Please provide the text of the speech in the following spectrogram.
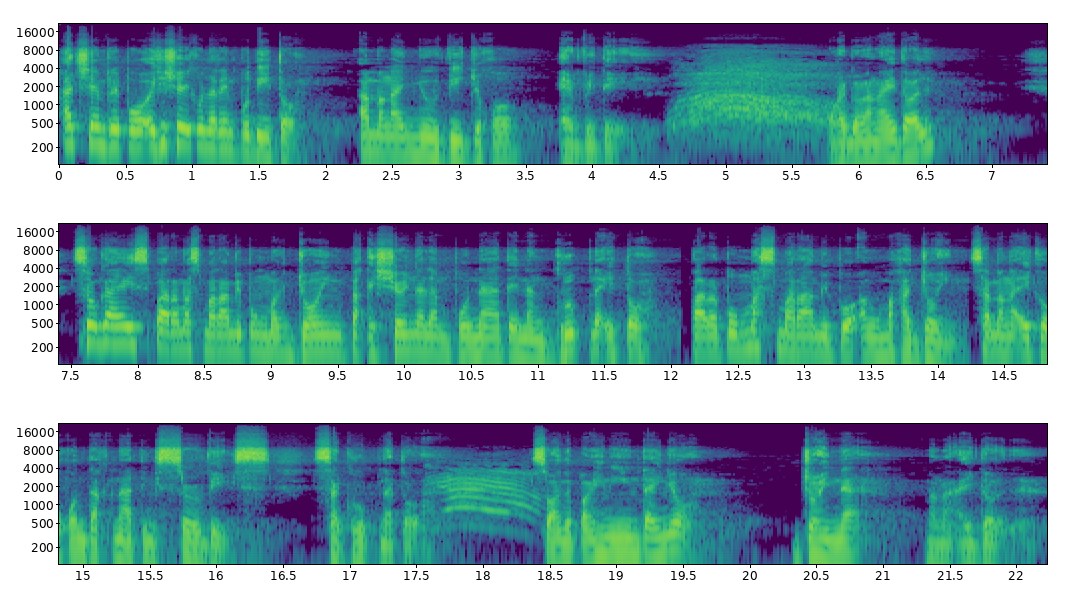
At syempre po, i-share ko na rin po dito ang mga new video ko everyday. Okay ba mga idol? So guys, para mas marami pong mag-join, pakishare na lang po natin ang group na ito para po mas marami po ang maka-join sa mga i-conduct nating surveys sa group na to. So ano pang hinihintay nyo? Join na, mga idol.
